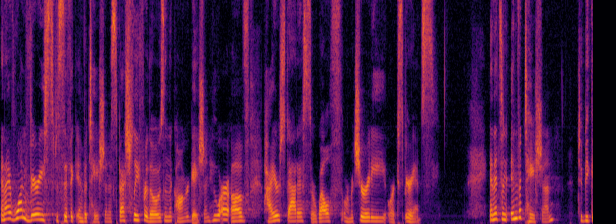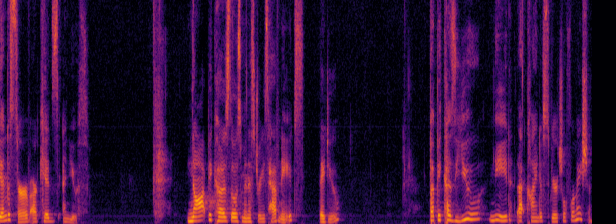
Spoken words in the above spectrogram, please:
And I have one very specific invitation, especially for those in the congregation who are of higher status or wealth or maturity or experience. And it's an invitation to begin to serve our kids and youth. Not because those ministries have needs, they do, but because you need that kind of spiritual formation.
